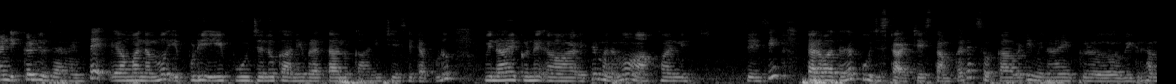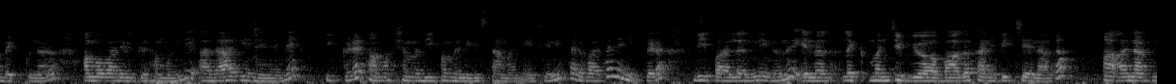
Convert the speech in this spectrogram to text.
అండ్ ఇక్కడ చూసారంటే మనము ఎప్పుడు ఏ పూజలు కానీ వ్రతాలు కానీ చేసేటప్పుడు వినాయకుడిని అయితే మనము ఆహ్వాని చేసి తర్వాత పూజ స్టార్ట్ చేస్తాం కదా. సో కాబట్టి వినాయకుడు విగ్రహం పెట్టుకున్నాను. అమ్మవారి విగ్రహం ఉంది. అలాగే నేనే ఇక్కడ కామాక్షమ్మ దీపం వెలిగిస్తామనేసి తర్వాత నేను ఇక్కడ దీపాలన్నీ నేను ఎలా లైక్ మంచి వ్య- బాగా కనిపించేలాగా నాకు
